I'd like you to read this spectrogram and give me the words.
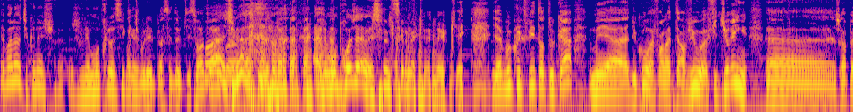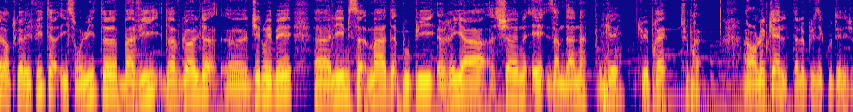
Et voilà, tu connais, je, je voulais montrer aussi que. tu voulais placer deux petits sons à toi. Ouais, tu vois. Ah, j'ai mon projet, ouais, le mec. Ok. Il y a beaucoup de feats en tout cas, mais euh, du coup on va faire l'interview euh, featuring. Euh, je rappelle en tout cas les feats, ils sont 8, Bavi, Drev Gold, euh, Genwebe, euh, Lims, Mad, Poupy, Ria, Sean et Zamdan. Ok, tu es prêt? Je suis prêt. Alors lequel t'as le plus écouté déjà?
